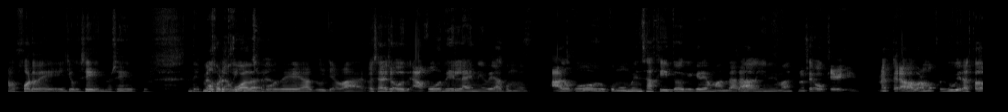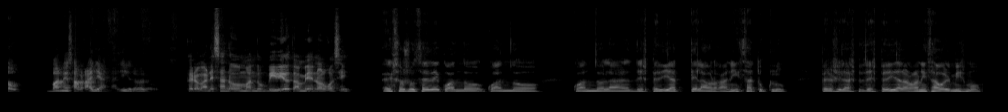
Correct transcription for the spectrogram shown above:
A lo mejor de, yo qué sé, no sé, pues, de Mejores Popovich jugadas. o de Abdul Jabbar. O sea, eso, o algo de la NBA, como algo, como un mensajito que querían mandar a alguien y demás, no sé, o que me esperaba, a lo mejor que hubiera estado Vanessa Bryan allí, ¿no? Pero- Pero Vanessa no mandó un vídeo también o algo así. Eso sucede cuando, cuando, cuando la despedida te la organiza tu club. Pero si la despedida la ha organizado él mismo,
